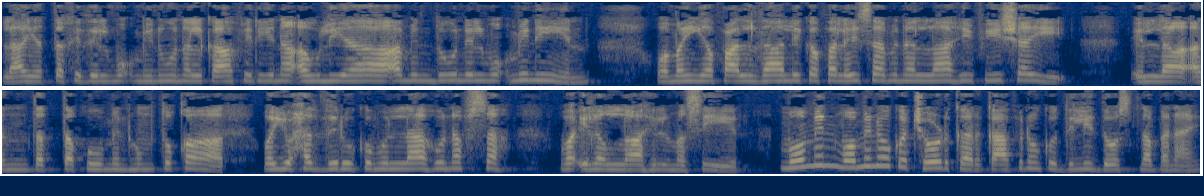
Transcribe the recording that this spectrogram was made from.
لا يتخذ المؤمنون الكافرين اولياء من دون المؤمنين ومن يفعل ذلك فليس من الله في شيء۔ الا ان تتقوا منهم تقات ويحذركم الله نفسه والى الله المصير۔ مومن مومنوں کو چھوڑ کر کافروں کو دلی دوست نہ بنائے۔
